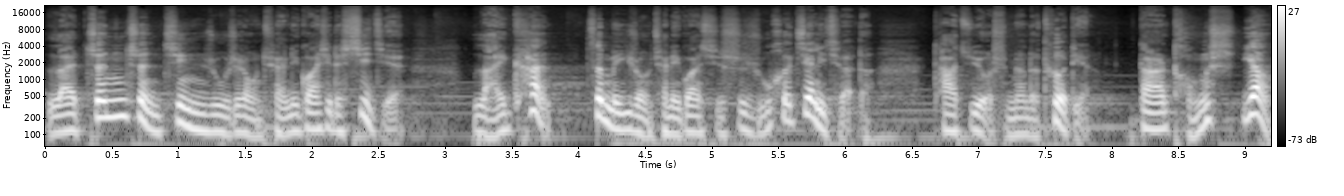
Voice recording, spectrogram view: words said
来真正进入这种权力关系的细节，来看这么一种权力关系是如何建立起来的，它具有什么样的特点。当然，同样，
